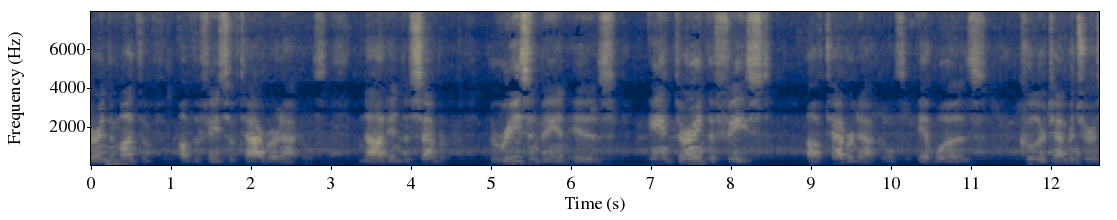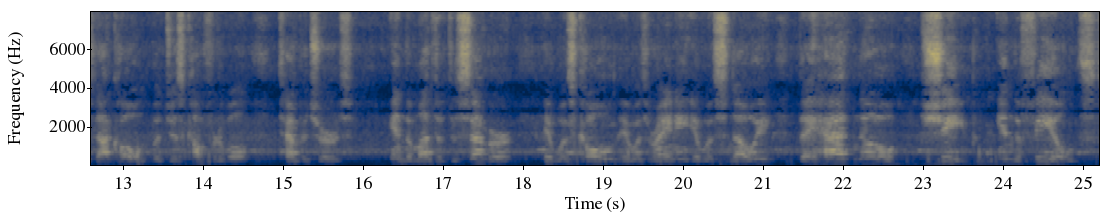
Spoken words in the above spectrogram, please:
during the month of, of the Feast of Tabernacles, not in December. The reason being is in, during the Feast of Tabernacles, it was cooler temperatures, not cold, but just comfortable temperatures. In the month of December, it was cold, it was rainy, it was snowy. They had no sheep in the fields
